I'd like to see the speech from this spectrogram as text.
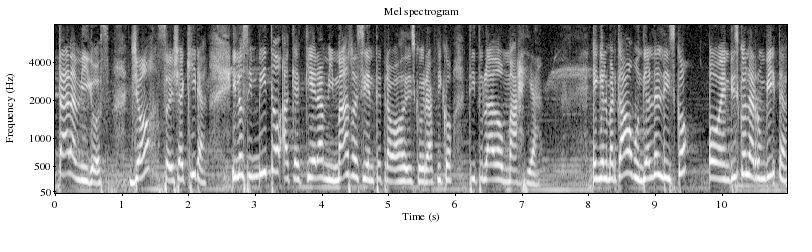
tal amigos? Yo soy Shakira y los invito a que adquieran mi más reciente trabajo discográfico titulado Magia. En el mercado mundial del disco o en Disco La Rumbita.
